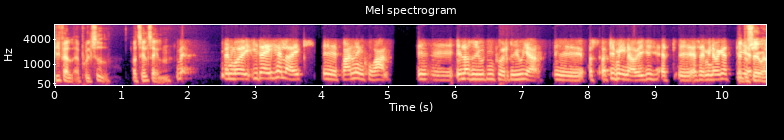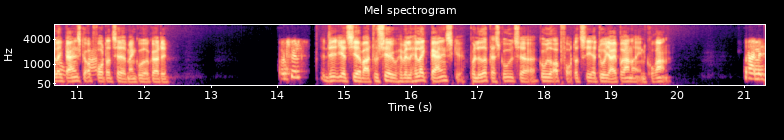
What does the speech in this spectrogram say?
bifald af politiet og tiltalen. Men, man må i dag heller ikke øh, brænde en koran øh, eller rive den på et rivejern. Øh, og, og det mener jeg jo ikke, at... Øh, altså, jeg mener jo ikke, at det Men du ser jo heller ikke, Berlingske opfordre til, at man går ud og gør det. Undskyld? Det, jeg siger bare, du ser jo vel heller ikke Berlingske på lederplads gå ud, til at, gå ud og opfordre til, at du og jeg brænder en koran. Nej, men,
